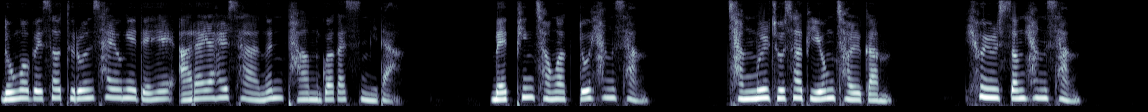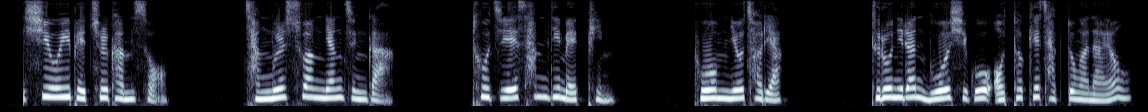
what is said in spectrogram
농업에서 드론 사용에 대해 알아야 할 사항은 다음과 같습니다. 매핑 정확도 향상, 작물 조사 비용 절감, 효율성 향상, COE 배출 감소, 작물 수확량 증가, 토지의 3D 매핑, 보험료 절약. 드론이란 무엇이고 어떻게 작동하나요?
